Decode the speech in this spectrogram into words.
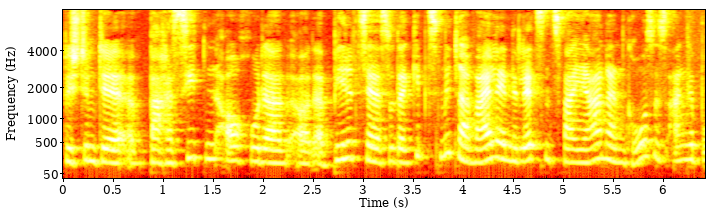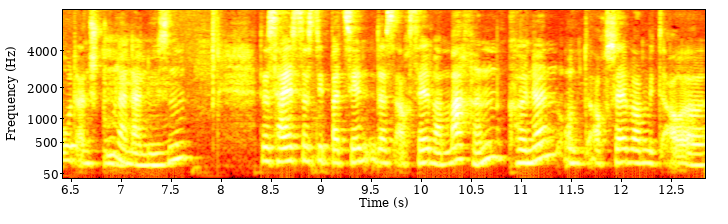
bestimmte Parasiten auch oder, oder Pilze. Also da gibt es mittlerweile in den letzten zwei Jahren ein großes Angebot an Stuhlanalysen. Mhm Das heißt, dass die Patienten das auch selber machen können und auch selber mit, äh,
